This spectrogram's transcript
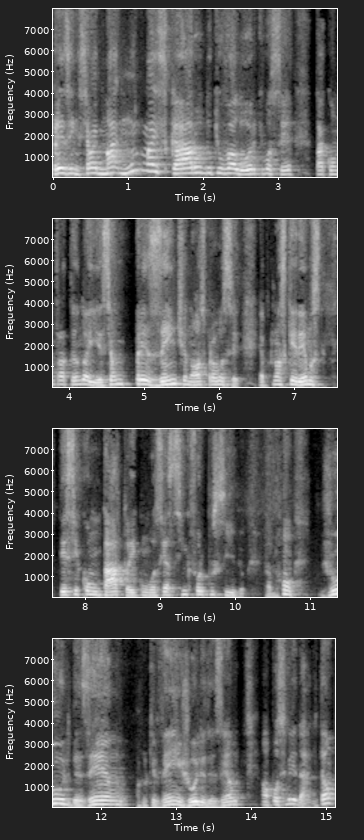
presencial é mais, muito mais caro do que o valor que você está contratando aí. Esse é um presente nosso para você. É porque nós queremos ter esse contato aí com você assim que for possível, tá bom? Julho, dezembro, ano que vem, julho, dezembro, é uma possibilidade. Então,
